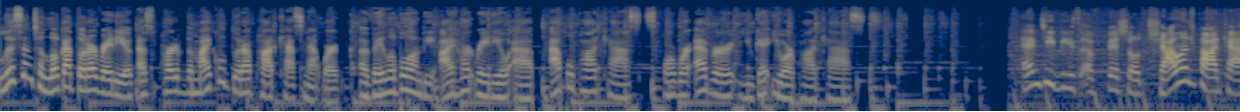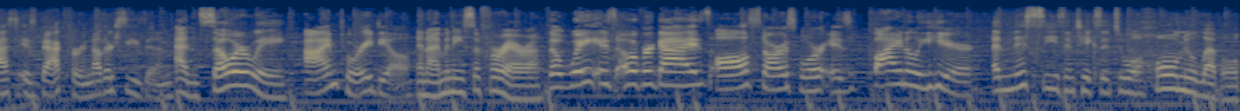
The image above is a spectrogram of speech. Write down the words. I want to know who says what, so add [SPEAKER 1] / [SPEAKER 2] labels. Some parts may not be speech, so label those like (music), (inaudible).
[SPEAKER 1] Listen to Locatora Radio as part of the My Cultura Podcast Network, available on the iHeartRadio app, Apple Podcasts, or wherever you get your podcasts.
[SPEAKER 2] MTV's official Challenge podcast is back for another season.
[SPEAKER 1] And so are we.
[SPEAKER 2] I'm Tori Deal.
[SPEAKER 1] And I'm Anissa Ferreira.
[SPEAKER 2] The wait is over, guys. All Stars 4 is finally here.
[SPEAKER 1] And this season takes it to a whole new level.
